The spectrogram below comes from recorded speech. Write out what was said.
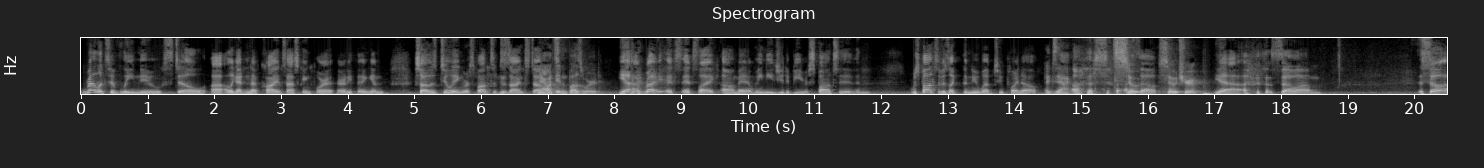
relatively new still. Uh, like I didn't have clients asking for it or anything, and so I was doing responsive design stuff. Now it's in- the buzzword. yeah, right. It's it's like, oh man, we need you to be responsive, and responsive is like the new Web 2.0. Exactly. Uh, so, so, so so true. yeah, so um, so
